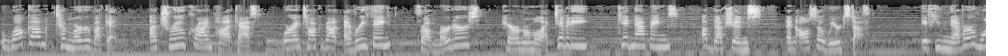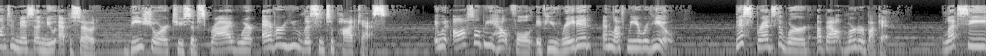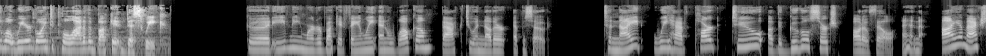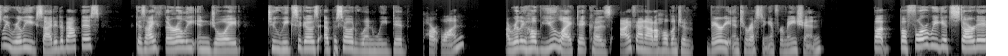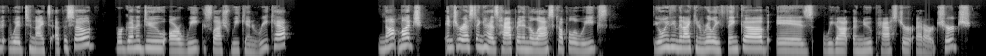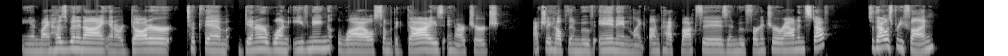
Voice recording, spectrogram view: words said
Welcome to Murder Bucket, a true crime podcast where I talk about everything from murders, paranormal activity, kidnappings, abductions, and also weird stuff. If you never want to miss a new episode, be sure to subscribe wherever you listen to podcasts. It would also be helpful if you rated and left me a review. This spreads the word about Murder Bucket. Let's see what we're going to pull out of the bucket this week. Good evening, Murder Bucket family, and welcome back to another episode. Tonight, we have part two of the Google search autofill, and I am actually really excited about this because I thoroughly enjoyed two weeks ago's episode when we did part one. I really hope you liked it because I found out a whole bunch of very interesting information. But before we get started with tonight's episode, we're going to do our week slash weekend recap. Not much interesting has happened in the last couple of weeks. The only thing that I can really think of is we got a new pastor at our church, and my husband and I and our daughter took them dinner one evening while some of the guys in our church actually helped them move in and like unpack boxes and move furniture around and stuff. So that was pretty fun.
